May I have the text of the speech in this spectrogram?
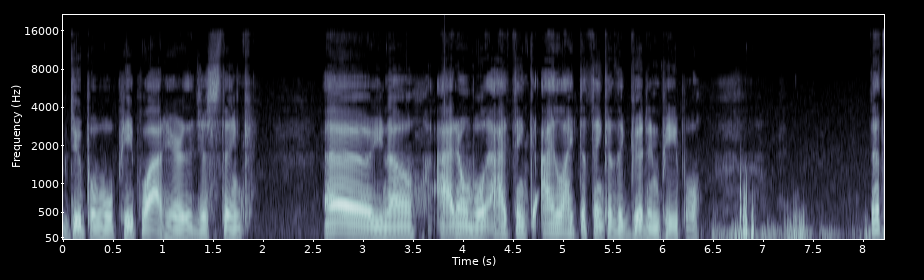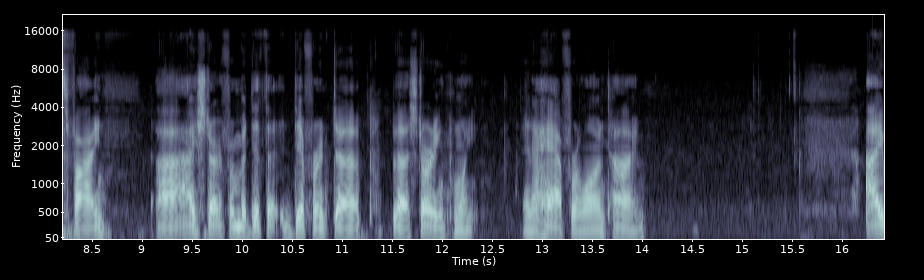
dupable people out here that just think oh, you know, I don't believe, I think, I like to think of the good in people. That's fine. Uh, I start from a dif- different uh, uh, starting point, and I have for a long time. I,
